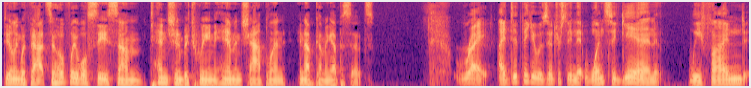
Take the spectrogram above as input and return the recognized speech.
dealing with that. So hopefully we'll see some tension between him and Chaplin in upcoming episodes. Right. I did think it was interesting that once again we find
